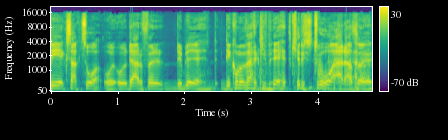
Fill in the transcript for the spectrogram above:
det är exakt så. Och, och därför, det, blir, det kommer verkligen bli ett kryss två här. Alltså,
